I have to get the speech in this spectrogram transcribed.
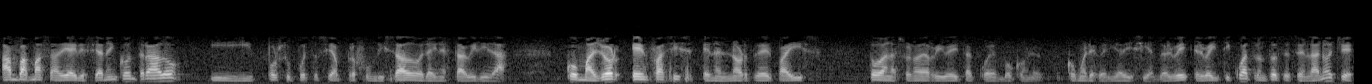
Ambas masas de aire se han encontrado y por supuesto se ha profundizado la inestabilidad con mayor énfasis en el norte del país, toda en la zona de Tacuarembó, como les venía diciendo. El, el 24 entonces en la noche,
